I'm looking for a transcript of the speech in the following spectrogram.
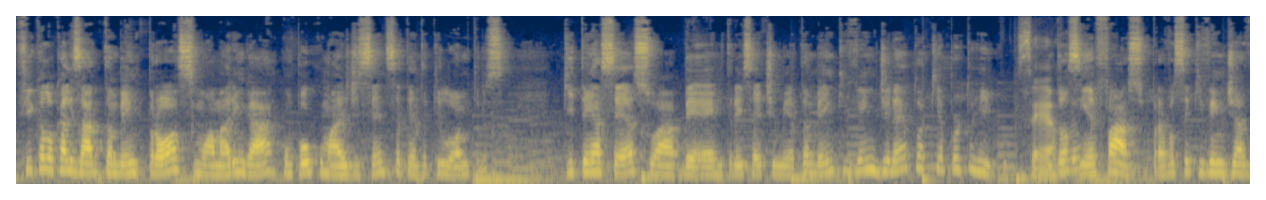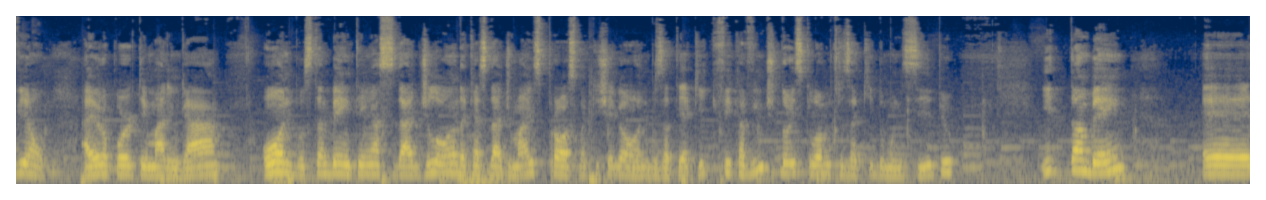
Fica localizado também próximo a Maringá, com pouco mais de 170 quilômetros, que tem acesso à BR 376 também, que vem direto aqui a Porto Rico. Certo. Então assim, é fácil para você que vem de avião, aeroporto em Maringá, ônibus também tem a cidade de Loanda, que é a cidade mais próxima que chega ônibus até aqui, que fica a 22 quilômetros aqui do município. E também é,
